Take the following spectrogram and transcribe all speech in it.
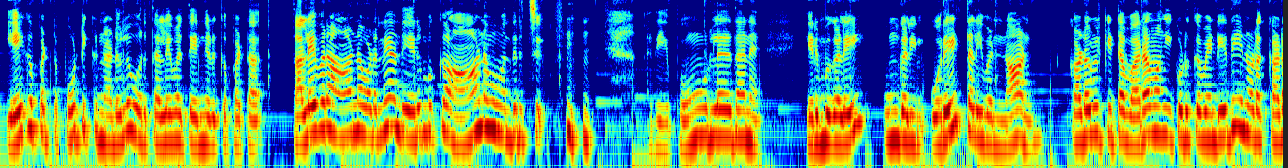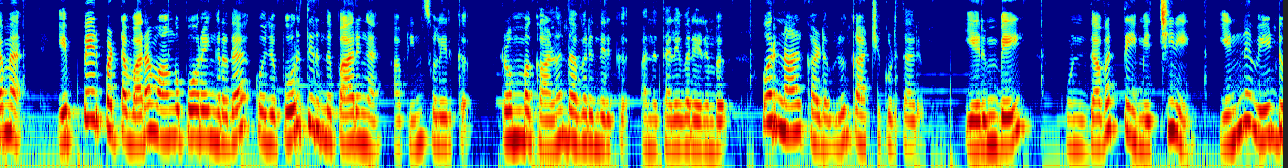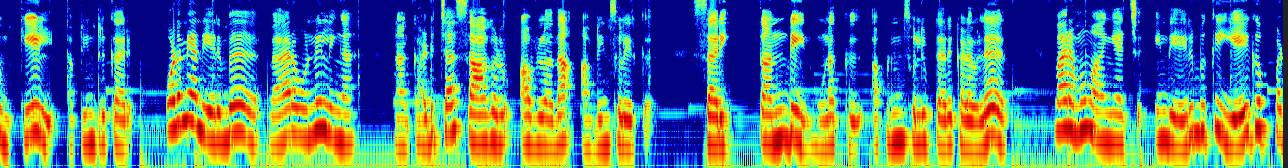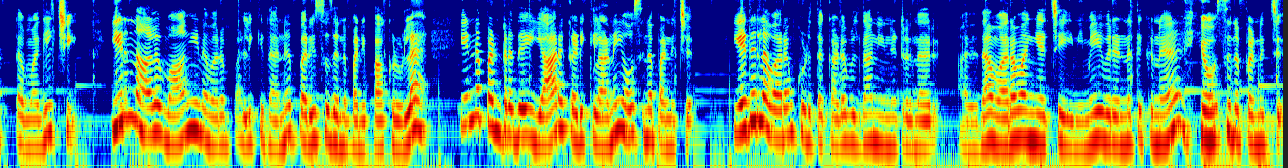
ஏகப்பட்ட போட்டிக்கு நடுவில் ஒரு தலைவர் தேர்ந்தெடுக்கப்பட்டார். தலைவர் ஆன உடனே அந்த எறும்புக்கு ஆணவம் வந்துருச்சு. அது எப்பவும் உள்ளது தானே. எறும்புகளே உங்களின் ஒரே தலைவன் நான். கடவுள்கிட்ட வரம் வாங்கி கொடுக்க வேண்டியது என்னோட கடமை. எப்பேற்பட்ட வரம் வாங்க போறேங்கிறத கொஞ்சம் பொறுத்திருந்து பாருங்க அப்படின்னு சொல்லியிருக்கு. ரொம்ப காலம் தவறுந்திருக்கு அந்த தலைவர் எறும்பு. ஒரு நாள் கடவுளும் காட்சி கொடுத்தாரு. எறும்பே உன் தவத்தை மெச்சினேன். என்ன வேண்டும் கேள் அப்படின்னு இருக்காரு உடனே அந்த எறும்பு வேற ஒன்றும் இல்லைங்க. நான் கடிச்சா சாகணும். அவ்வளோதான் அப்படின்னு சொல்லியிருக்கு. சரி தந்தேன் உனக்கு அப்படின்னு சொல்லிவிட்டாரு கடவுள். வரமும் வாங்கியாச்சு. இந்த எறும்புக்கு ஏகப்பட்ட மகிழ்ச்சி. இருந்தாலும் வாங்கின வரம் பள்ளிக்குதான்னு பரிசோதனை பண்ணி பார்க்கணும்ல. என்ன பண்ணுறது யாரை கடிக்கலான்னு யோசனை பண்ணுச்சு. எதிரில் வரம் கொடுத்த கடவுள் தான் நின்றுட்டு இருந்தார். அதுதான் வரம் வாங்கியாச்சு. இனிமே இவர் என்னத்துக்குன்னு யோசனை பண்ணுச்சு.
